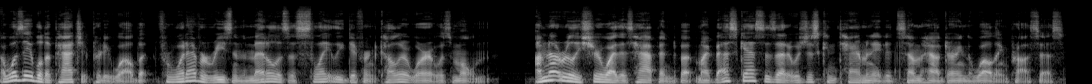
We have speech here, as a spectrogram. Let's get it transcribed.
I was able to patch it pretty well, but for whatever reason the metal is a slightly different color where it was molten. I'm not really sure why this happened, but my best guess is that it was just contaminated somehow during the welding process.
